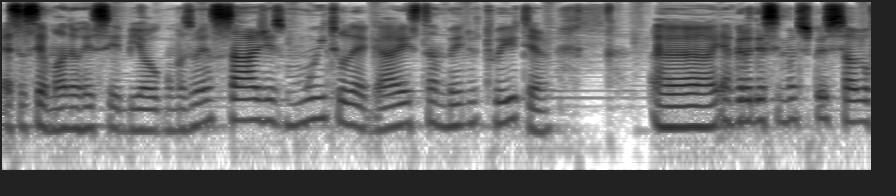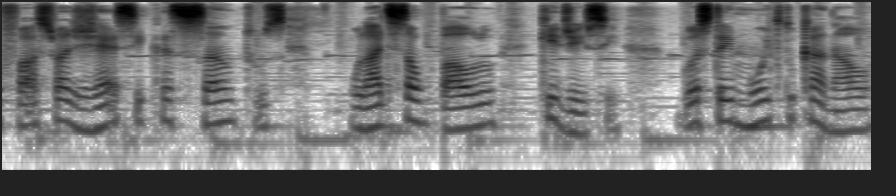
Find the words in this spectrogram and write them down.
Essa semana eu recebi algumas mensagens muito legais também no Twitter. Uh, e agradecimento especial eu faço a Jéssica Santos, lá de São Paulo, que disse: Gostei muito do canal,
